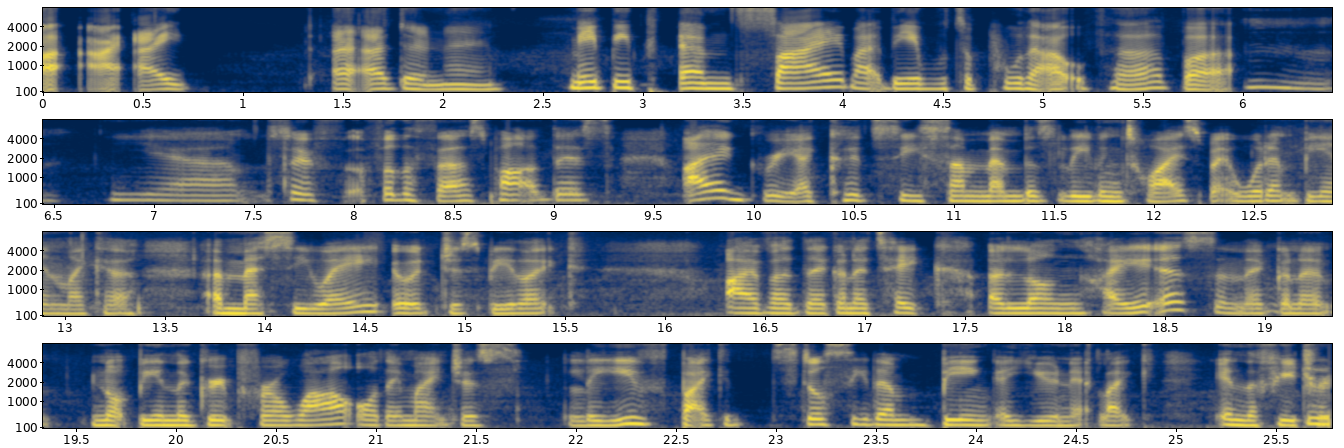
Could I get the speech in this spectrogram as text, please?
I, I, I, I don't know. Maybe um, Psy might be able to pull that out of her, but Yeah. So f- for the first part of this, I agree. I could see some members leaving twice, but it wouldn't be in like a, a messy way. It would just be like either they're going to take a long hiatus and they're going to not be in the group for a while, or they might just leave. But I could still see them being a unit. Like in the future, we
